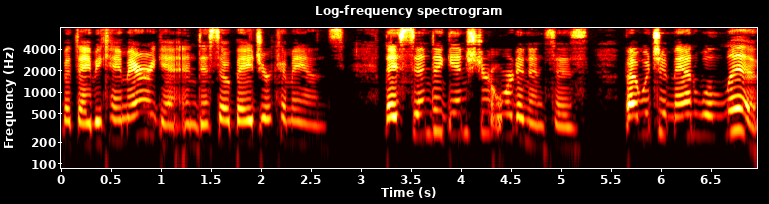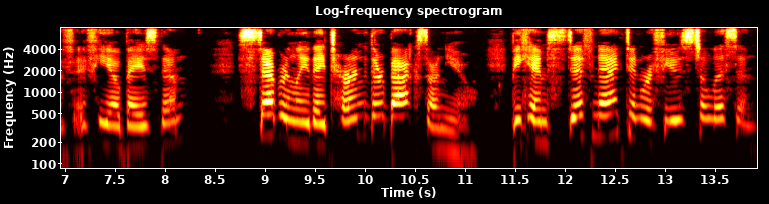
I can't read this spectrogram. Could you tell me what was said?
but they became arrogant and disobeyed your commands. They sinned against your ordinances, by which a man will live if he obeys them. Stubbornly they turned their backs on you, became stiff necked, and refused to listen.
